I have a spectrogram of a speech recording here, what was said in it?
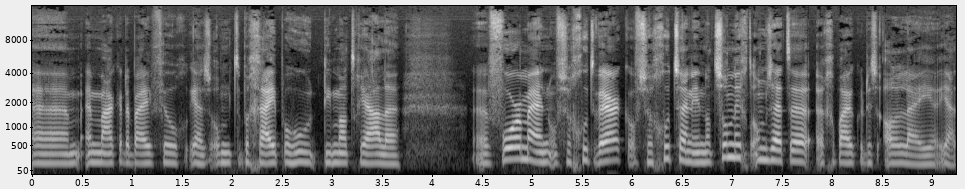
Um, en maken daarbij veel ja, dus om te begrijpen hoe die materialen vormen en of ze goed werken, of ze goed zijn in dat zonlicht omzetten, gebruiken we dus allerlei ja,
